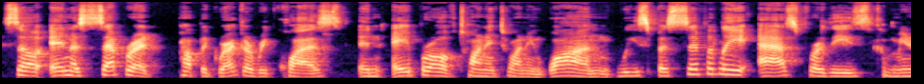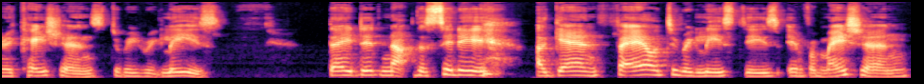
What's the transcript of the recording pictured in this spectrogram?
So, in a separate public record request in April of 2021, we specifically asked for these communications to be released. They did not, the city again failed to release these information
